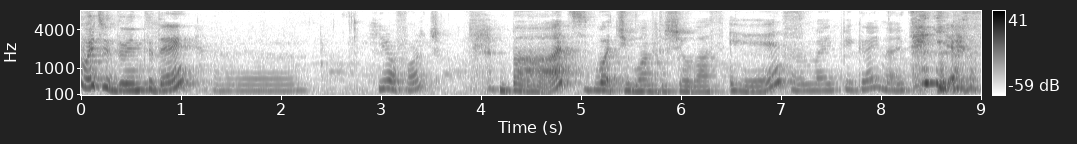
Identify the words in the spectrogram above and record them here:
what you doing today? Hero Forge But what you want to show us is uh, might be Grey Knight. yes.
